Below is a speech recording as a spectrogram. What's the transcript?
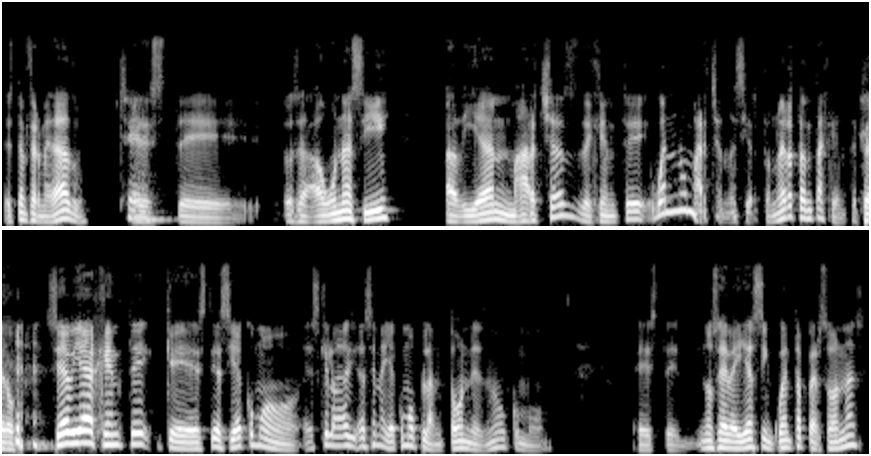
esta enfermedad. Este, o sea, aún así habían marchas de gente, bueno, no marchas, no es cierto, no era tanta gente, pero sí había gente que este, hacía como, es que lo hacen allá como plantones, ¿no? Como, este, no sé, veía 50 personas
